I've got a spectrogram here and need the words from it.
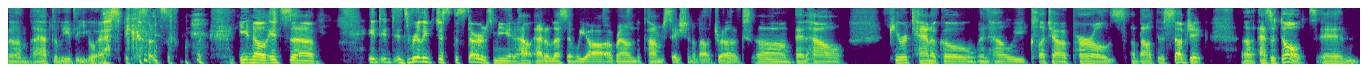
um, I have to leave the U.S. because, you know, it's uh, it, it it really just disturbs me at how adolescent we are around the conversation about drugs um, and how puritanical and how we clutch our pearls about this subject uh, as adults. And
